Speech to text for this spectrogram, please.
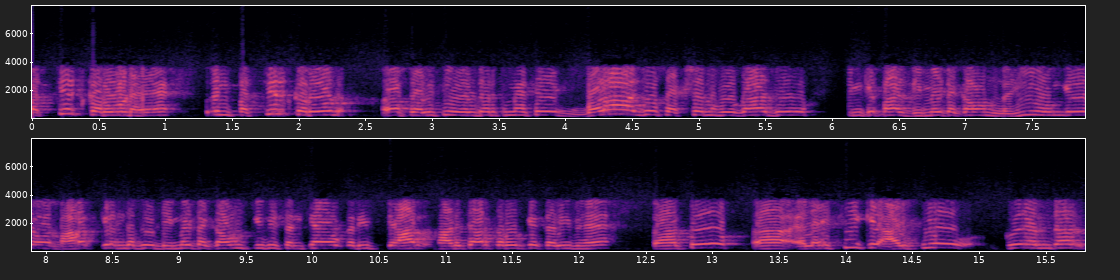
25 करोड़ है। तो इन 25 करोड़ पॉलिसी होल्डर्स में से एक बड़ा जो सेक्शन होगा, जो इनके पास डीमेट अकाउंट नहीं होंगे, और भारत के अंदर जो डीमेट अकाउंट की भी संख्या है, वो करीब चार, साढ़े चार करोड़ के करीब है। तो एल के आईपीओ के अंदर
